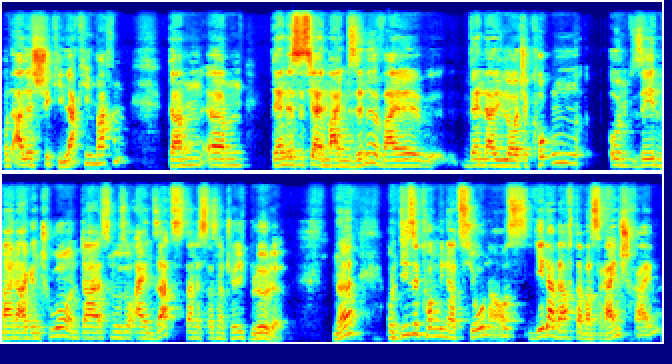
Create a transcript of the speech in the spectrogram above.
und alles schicki-lucky machen. Dann, ähm, denn es ist ja in meinem Sinne, weil wenn da die Leute gucken, und sehen meine Agentur und da ist nur so ein Satz, dann ist das natürlich blöde. Ne? Und diese Kombination aus, jeder darf da was reinschreiben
